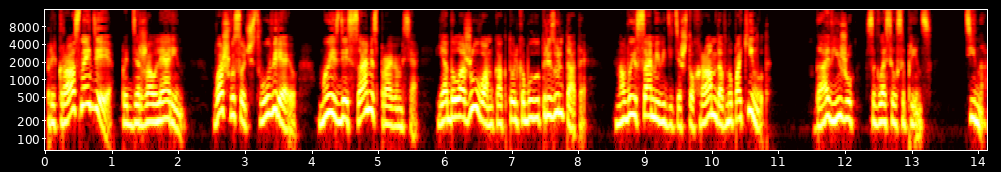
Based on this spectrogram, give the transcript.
«Прекрасная идея», — поддержал Леорин. «Ваше Высочество, уверяю, мы здесь сами справимся. Я доложу вам, как только будут результаты. Но вы сами видите, что храм давно покинут». «Да, вижу», — согласился принц. «Тина,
